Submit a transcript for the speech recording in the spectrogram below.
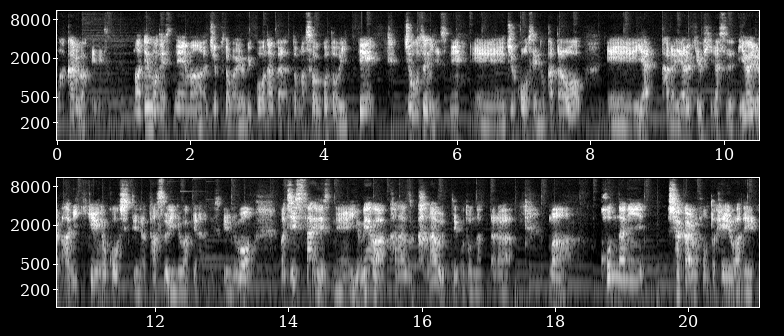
わかるわけです。まあでもですね、まあ塾とか予備校なんかだと、まあそういうことを言って、上手にですね、えー、受講生の方を、えー、やからやる気を引き出す、いわゆる兄貴系の講師っていうのは多数いるわけなんですけれども、まあ、実際ですね、夢は必ず叶うってことになったら、まあ、こんなに社会は本当平和で、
